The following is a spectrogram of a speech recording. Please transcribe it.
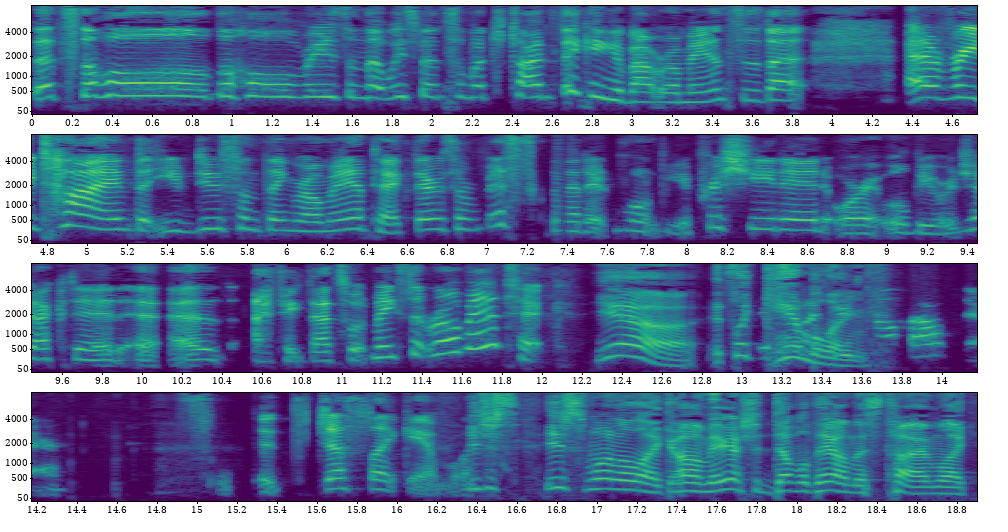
That's the whole the whole reason that we spend so much time thinking about romance is that every time that you do something romantic, there's a risk that it won't be appreciated or it will be rejected. And I think that's what makes it romantic. Yeah, it's like gambling. yourself out there. It's, it's just like gambling. You just you just want to like, oh, maybe I should double down this time. Like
